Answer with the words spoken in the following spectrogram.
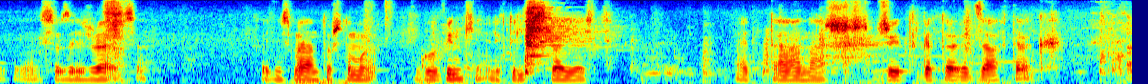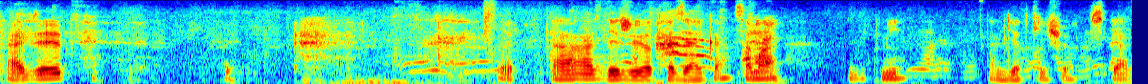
Тут у нас все заряжается. Кстати, несмотря на то, что мы в глубинке, электричество есть. Это наш джит готовит завтрак. Джит... Это здесь живет хозяйка сама с детьми. Там детки еще спят.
